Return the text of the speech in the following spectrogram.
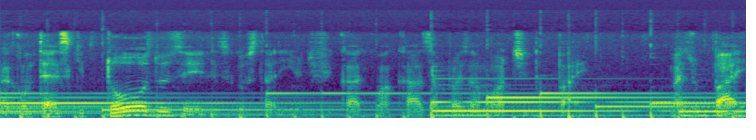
Acontece que todos eles gostariam casa após a morte do pai, mas o pai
